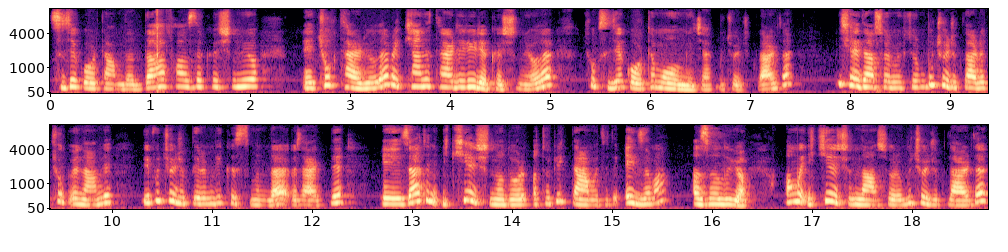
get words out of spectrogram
sıcak ortamda daha fazla kaşınıyor. E, çok terliyorlar ve kendi terleriyle kaşınıyorlar. Çok sıcak ortam olmayacak bu çocuklarda. Bir şey daha söylemek istiyorum. Bu çocuklarda çok önemli ve bu çocukların bir kısmında özellikle e, zaten 2 yaşına doğru atopik dermatit, egzama azalıyor. Ama 2 yaşından sonra bu çocuklarda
